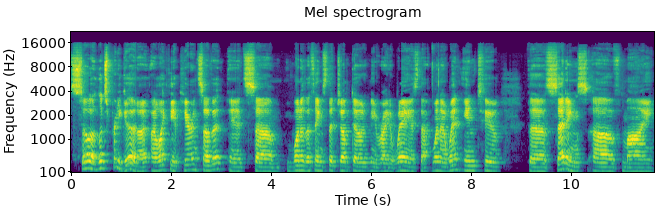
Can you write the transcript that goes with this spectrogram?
So it looks pretty good. I, I like the appearance of it. It's um, one of the things that jumped out at me right away is that when I went into the settings of my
